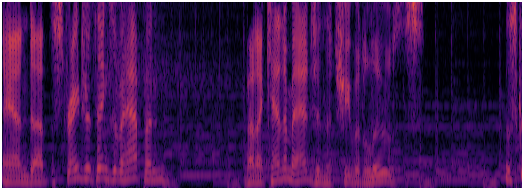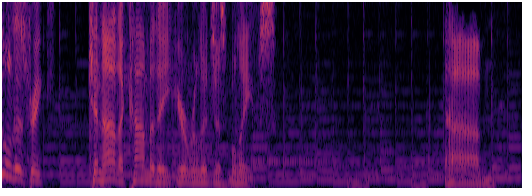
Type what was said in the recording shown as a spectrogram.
And uh, stranger things have happened, but I can't imagine that she would lose. The school district cannot accommodate your religious beliefs. Um,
